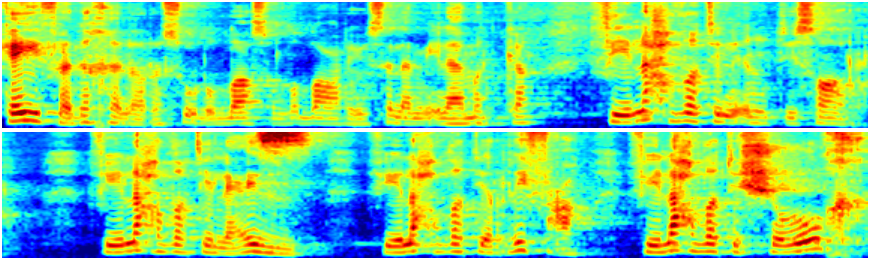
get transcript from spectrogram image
كيف دخل رسول الله صلى الله عليه وسلم إلى مكة؟ في لحظة الانتصار في لحظة العز في لحظة الرفعة في لحظة الشموخ.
